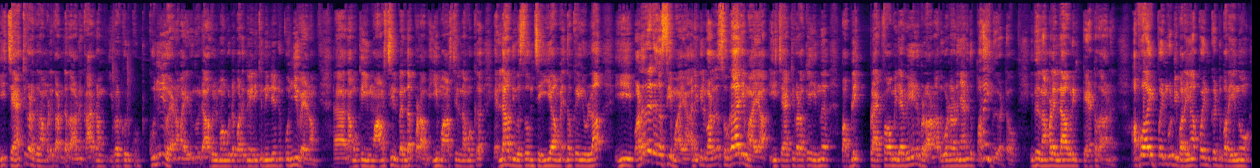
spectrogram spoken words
ഈ ചാറ്റുകളൊക്കെ നമ്മൾ കണ്ടതാണ്. കാരണം ഇവർക്ക് ഒരു കു- കുഞ്ഞ് വേണമായിരുന്നു. രാഹുൽ മാങ്കൂട്ടം പറഞ്ഞു എനിക്ക് നിന്റെ ഒരു കുഞ്ഞു വേണം. നമുക്ക് ഈ മാർച്ചിൽ ബന്ധപ്പെടാം. ഈ മാർച്ചിൽ നമുക്ക് എല്ലാ ദിവസവും ചെയ്യാം എന്നൊക്കെയുള്ള ഈ വളരെ രഹസ്യമായ അല്ലെങ്കിൽ വളരെ സ്വകാര്യമായ ഈ ചാറ്റുകളൊക്കെ ഇന്ന് പബ്ലിക് പ്ലാറ്റ്ഫോമിൽ അവൈലബിൾ ആണ്. അതുകൊണ്ടാണ് ഞാനിത് പറയുന്നത് കേട്ടോ. ഇത് നമ്മളെല്ലാവരും കേട്ടതാണ്. അപ്പോൾ ആ പെൺകുട്ടി പറയും ആ പെൺകുട്ടി പറയുന്നു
